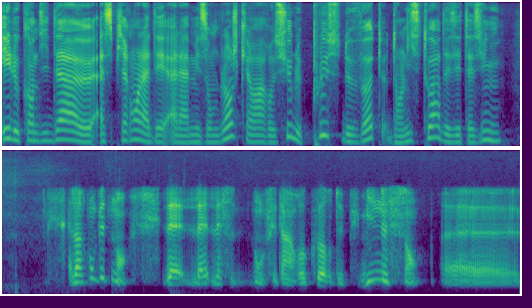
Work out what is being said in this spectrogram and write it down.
est le candidat aspirant à la, Maison-Blanche qui aura reçu le plus de votes dans l'histoire des États-Unis. Alors complètement. donc c'est un record depuis 1900. Euh,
